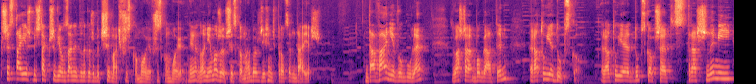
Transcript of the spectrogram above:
przestajesz być tak przywiązany do tego, żeby trzymać wszystko moje, wszystko moje. Nie? No nie może wszystko moje, bo już 10% dajesz. Dawanie w ogóle, zwłaszcza bogatym, ratuje dubsko. Ratuje dubsko przed strasznymi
